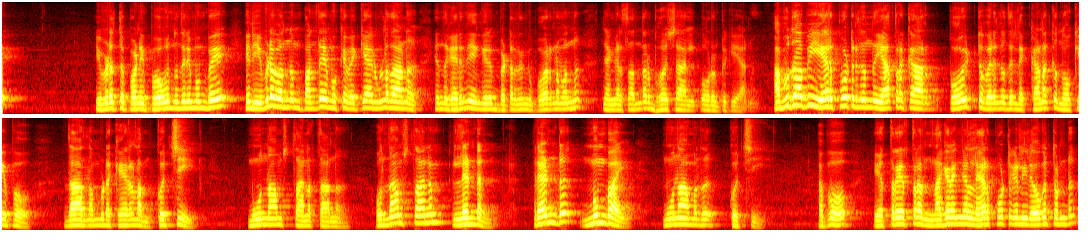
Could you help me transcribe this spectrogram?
ഇവിടുത്തെ പണി പോകുന്നതിന് മുമ്പേ ഇനി ഇവിടെ വന്നും പന്തയമൊക്കെ വെക്കാനുള്ളതാണ് എന്ന് കരുതിയെങ്കിലും പെട്ടെന്ന് പോരണമെന്ന് ഞങ്ങൾ സന്ദർഭവശാൽ ഓർമ്മിപ്പിക്കുകയാണ്. അബുദാബി എയർപോർട്ടിൽ നിന്ന് യാത്രക്കാർ പോയിട്ട് വരുന്നതിന്റെ കണക്ക് നോക്കിയപ്പോൾ ദാ നമ്മുടെ കേരളം കൊച്ചി മൂന്നാം സ്ഥാനത്താണ്. ഒന്നാം സ്ഥാനം ലണ്ടൻ രണ്ട് മുംബൈ മൂന്നാമത് കൊച്ചി. അപ്പോൾ എത്രയെത്ര നഗരങ്ങൾ എയർപോർട്ടുകൾ ഈ ലോകത്തുണ്ട്?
